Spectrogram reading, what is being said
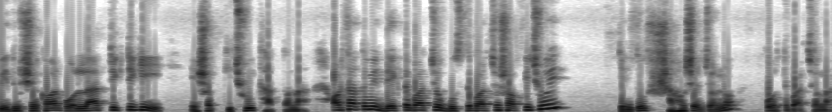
বিধুশেখর প্রহ্লাদ, টিকটিকি এসব কিছুই থাকতো না। অর্থাৎ তুমি দেখতে পাচ্ছ, বুঝতে পারছ সব কিছুই কিন্তু সাহসের জন্য করতে পারছ না।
